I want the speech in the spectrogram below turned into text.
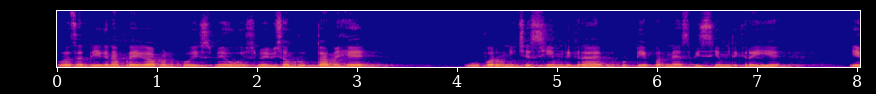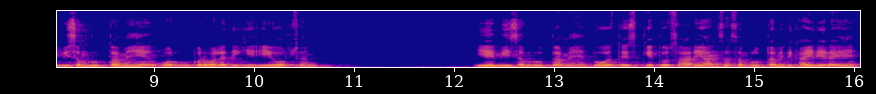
थोड़ा सा देखना पड़ेगा अपन को इसमें, वो इसमें भी समरूपता में है। ऊपर और नीचे सेम दिख रहा है, बिल्कुल टेपरनेस भी सेम दिख रही है। ये भी समरूपता में है और ऊपर वाला देखिए ए ऑप्शन ये भी समरूपता में है। दोस्त, इसके तो सारे आंसर समरूपता में दिखाई दे रहे हैं,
